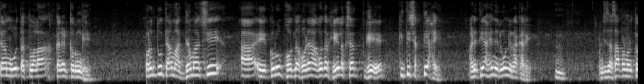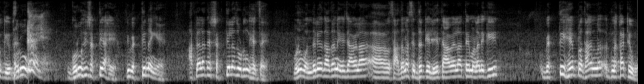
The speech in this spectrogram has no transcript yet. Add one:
त्या मूळ तत्वाला कनेक्ट करून घे. परंतु त्या माध्यमाशी एकरूप हो होण्या अगोदर हे लक्षात घे की ती शक्ती आहे. आणि ती आहे निर्गुण निराकारी. म्हणजे जसं आपण म्हणतो की गुरु गुरु ही शक्ती आहे ती व्यक्ती नाही आहे आपल्याला त्या शक्तीला जोडून घ्यायचं आहे म्हणून वंदनीय दादाने ज्यावेळेला साधना सिद्ध केली त्यावेळेला ते म्हणाले की व्यक्ती हे प्रधान नका ठेवू.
